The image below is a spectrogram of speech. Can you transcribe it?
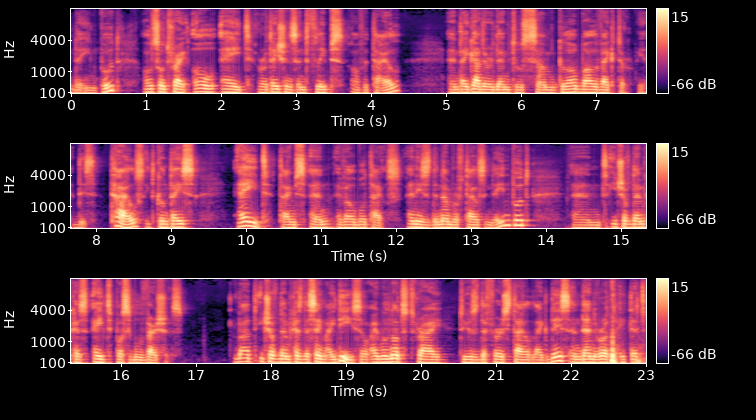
the input, also try all eight rotations and flips of a tile, and I gather them to some global vector. Yeah, this tiles, it contains 8 times n available tiles. n is the number of tiles in the input, and each of them has eight possible versions. But each of them has the same ID, so I will not try to use the first tile like this and then rotate it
